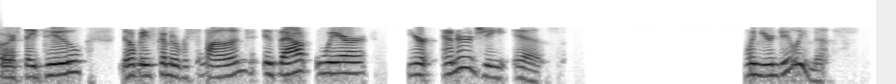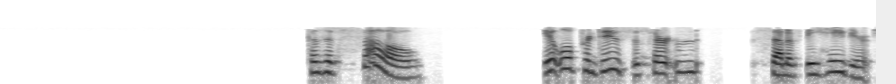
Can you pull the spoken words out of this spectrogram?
Or if they do, nobody's going to respond? Is that where your energy is when you're doing this? Because if so, it will produce a certain set of behaviors.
